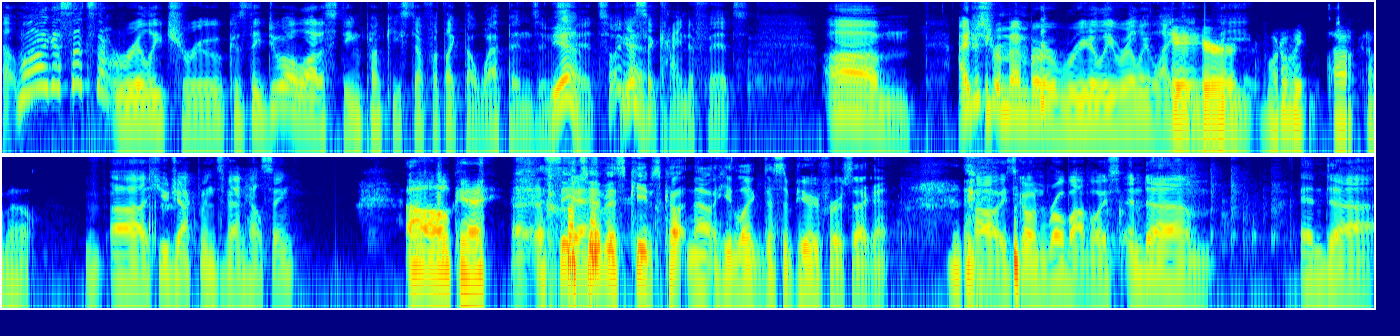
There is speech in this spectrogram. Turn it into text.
uh, Well, I guess that's not really true because they do a lot of steampunky stuff with like the weapons and Yeah, shit. So I guess yeah. it kind of fits. Um, I just remember really, really liking Jared, what are we talking about? uh, Hugh Jackman's Van Helsing. Oh, okay. I I see Yeah. Tivis keeps cutting out. He like disappeared for a second. Oh, he's going robot voice, and um, and uh,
